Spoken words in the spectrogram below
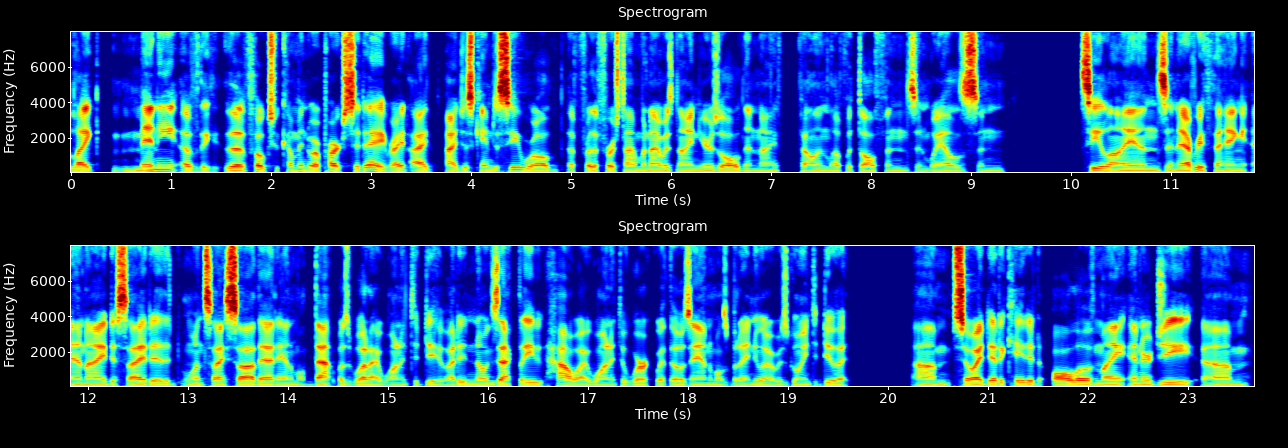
like many of the, the folks who come into our parks today, right? I, I just came to SeaWorld uh, for the first time when I was nine years old and I fell in love with dolphins and whales and sea lions and everything. And I decided once I saw that animal, that was what I wanted to do. I didn't know exactly how I wanted to work with those animals, but I knew I was going to do it. Um, so I dedicated all of my energy um,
